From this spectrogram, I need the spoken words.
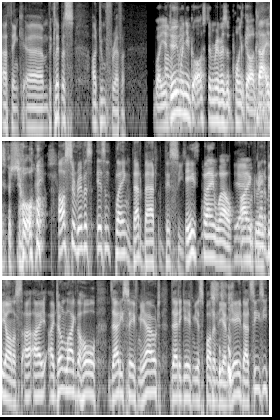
I think um, the Clippers are doomed forever. Well, you're I'm doing afraid. when you've got Austin Rivers at point guard. That is for sure. hey, Austin Rivers isn't playing that bad this season. He's playing well. Yeah, I agree. Got to be honest. I, I, I don't like the whole "Daddy saved me out," "Daddy gave me a spot in the NBA." That's easy,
